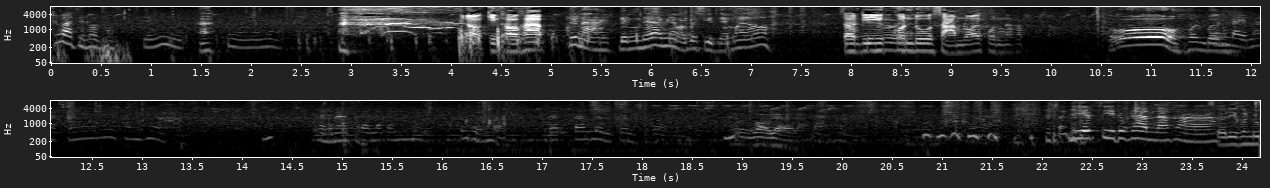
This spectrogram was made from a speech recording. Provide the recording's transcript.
ที่ว่าติดรถบ่เล่นฮะอืมนั่นน่ะพี่น้องกินข้าวครับคือนายดึงแท้เมียหอยไปสีดอย่างมาเนาะสวัสดีคนดู 300 คนนะครับ โอ้คนคเบิ่งนใดมากทั้งทั้งเฮียอันนั้นใดมากทั้งเฮียก็ถึงแบบแล้วถ้าเริ่มต้นจะบอกว่าแล้วล่ะต่างกันสวัสดี FC ทุกท่านนะคะ สวัสดีคนดู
